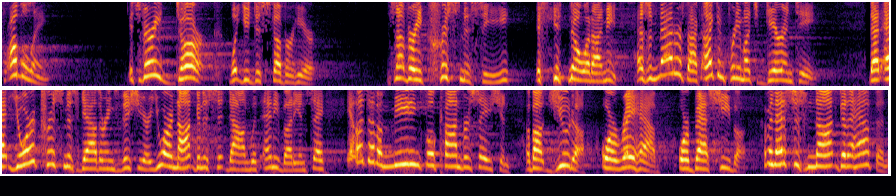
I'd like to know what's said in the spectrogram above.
troubling. It's very dark what you discover here. It's not very Christmassy, if you know what I mean. As a matter of fact, I can pretty much guarantee that at your Christmas gatherings this year, you are not going to sit down with anybody and say, yeah, let's have a meaningful conversation about Judah or Rahab or Bathsheba. I mean, that's just not going to happen.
